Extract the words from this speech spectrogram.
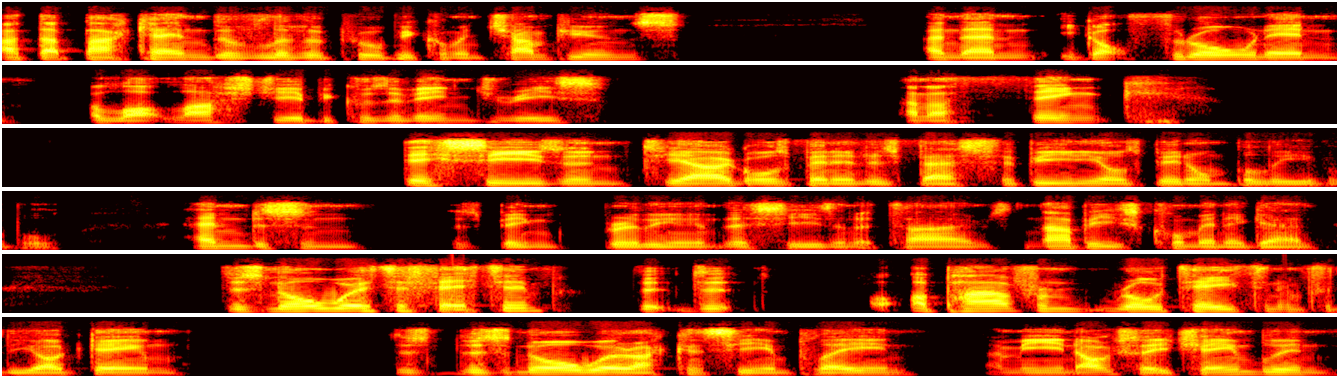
at that back end of Liverpool becoming champions, and then he got thrown in a lot last year because of injuries. And I think this season, Thiago's been at his best. Fabinho's been unbelievable. Henderson has been brilliant this season at times. Naby's come in again. There's nowhere to fit him. The, the, apart from rotating him for the odd game, there's there's nowhere I can see him playing. I mean, Oxlade-Chamberlain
